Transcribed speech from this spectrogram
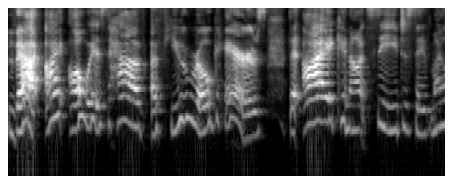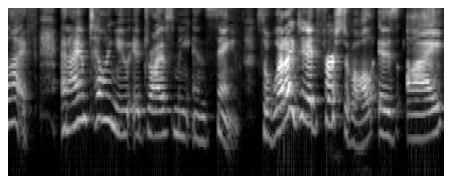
that I always have a few rogue hairs that I cannot see to save my life. And I am telling you, it drives me insane. So what I did, first of all, is I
